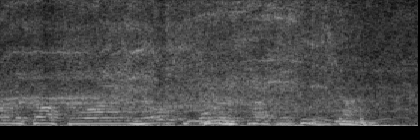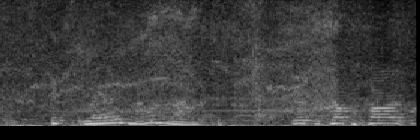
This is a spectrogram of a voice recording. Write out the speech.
Coming across the line. He'll secure a second. Six. Larry. One. Just a couple cars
